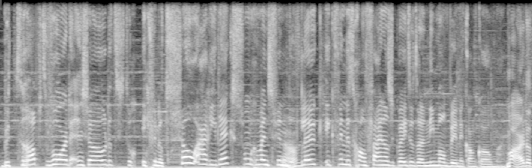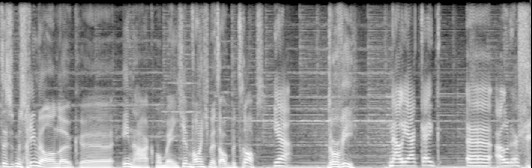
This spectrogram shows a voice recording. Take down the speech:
betrapt worden en zo, dat is toch, ik vind dat zo relaxed. Sommige mensen vinden Ja. dat leuk. Ik vind het gewoon fijn als ik weet dat er niemand binnen kan komen. Maar dat is misschien wel een leuk eh, inhaakmomentje. Want je bent ook betrapt. Ja. Door wie? Nou ja, kijk, eh, ouders.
